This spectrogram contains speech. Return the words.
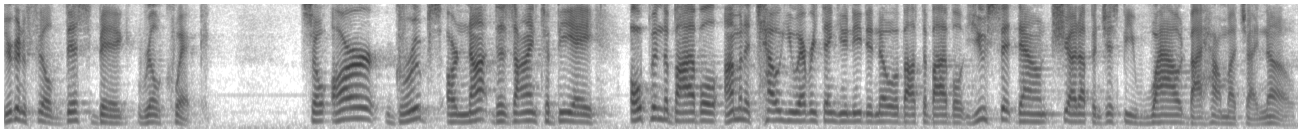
you're going to feel this big real quick. So our groups are not designed to be a open the Bible, I'm going to tell you everything you need to know about the Bible. You sit down, shut up and just be wowed by how much I know.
